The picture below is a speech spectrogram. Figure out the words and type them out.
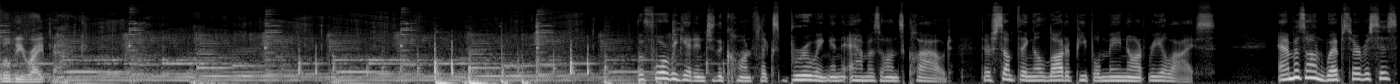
We'll be right back. Before we get into the conflicts brewing in Amazon's cloud, there's something a lot of people may not realize. Amazon Web Services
